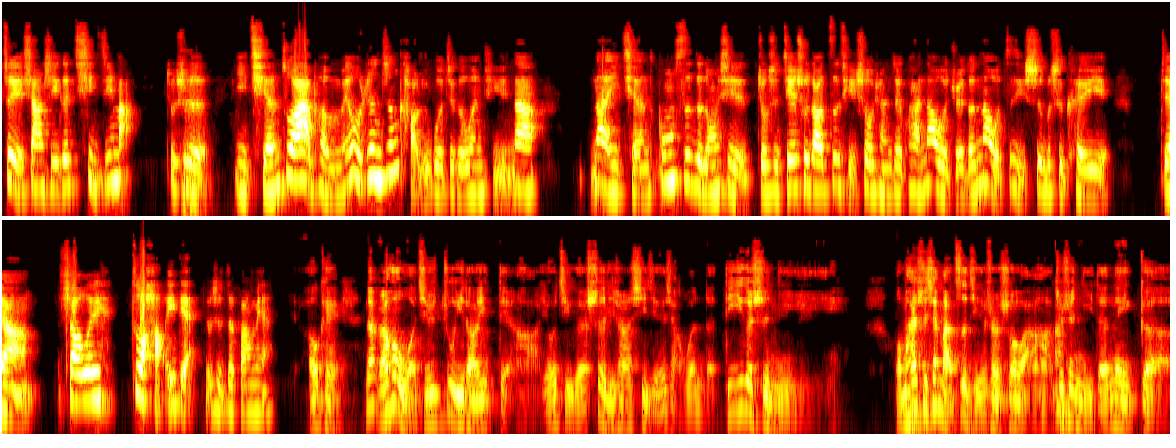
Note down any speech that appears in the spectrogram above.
这也像是一个契机嘛，就是。以前做 app 没有认真考虑过这个问题，那那以前公司的东西就是接触到字体授权这块，那我觉得那我自己是不是可以这样稍微 做好一点，就是这方面。OK，那然后我其实注意到一点啊，有几个设计上细节想问的。第一个是你，我们还是先把字体的事儿说完哈，就是你的那个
